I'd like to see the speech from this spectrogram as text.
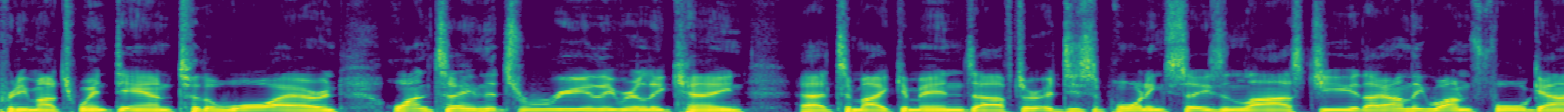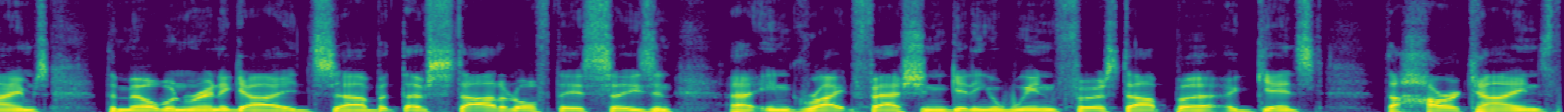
pretty much went down to the wire. And one team that's really, really keen to make amends after a disappointing season last year. They only won four games, the Melbourne Renegades, but they've started off their season in great fashion, getting a win first up against the Hurricanes.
